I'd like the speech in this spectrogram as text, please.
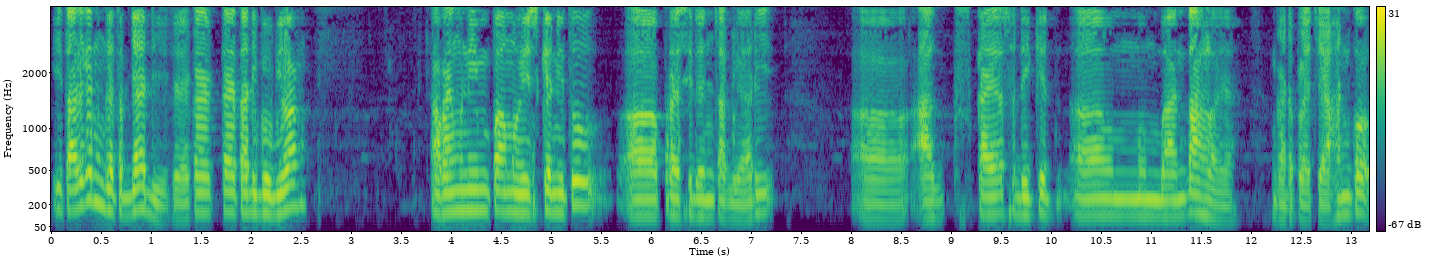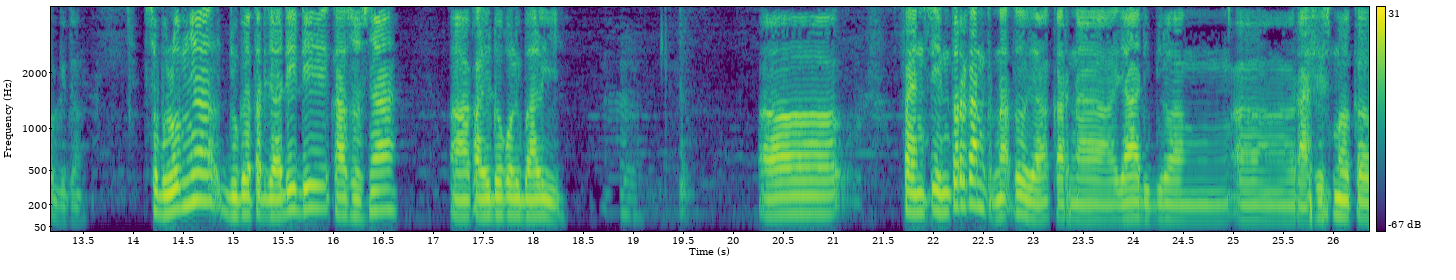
Italia kan nggak terjadi. Kayak, kayak kayak tadi gue bilang apa yang menimpa Moisken itu uh, Presiden Cagliari uh, kayak sedikit uh, membantah lah ya. Nggak ada pelecehan kok gitu sebelumnya juga terjadi di kasusnya uh, Kalido Kolibali uh, fans Inter kan kena tuh ya karena ya dibilang uh, rasisme ke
